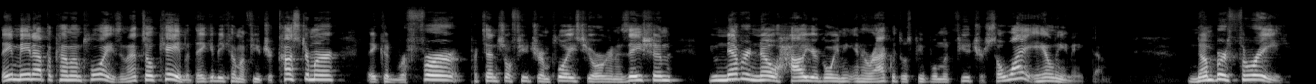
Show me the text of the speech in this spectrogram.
they may not become employees, and that's okay, but they could become a future customer. They could refer potential future employees to your organization. You never know how you're going to interact with those people in the future. So why alienate them? Number three,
